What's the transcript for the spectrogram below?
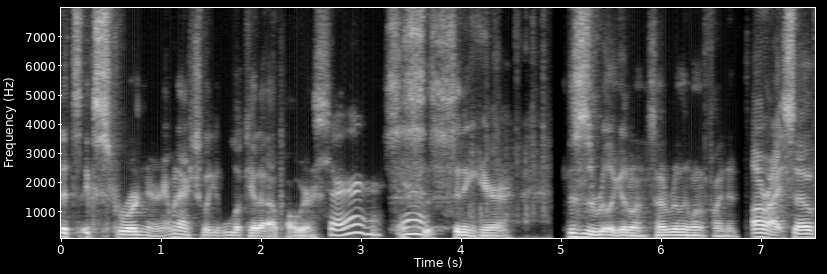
it's extraordinary. I'm gonna actually look it up while we're sure. Yeah. s- sitting here. This is a really good one, so I really want to find it. All right, so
